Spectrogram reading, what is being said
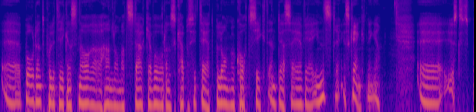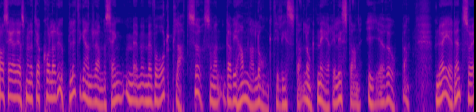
eh, borde inte politiken snarare handla om att stärka vårdens kapacitet på lång och kort sikt än dessa eviga inskränkningar? Eh, jag ska bara säga Jasmin att jag kollade upp lite grann det där med, säng, med, med, med vårdplatser som man, där vi hamnar långt, i listan, långt ner i listan i Europa. Men nu är det inte så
